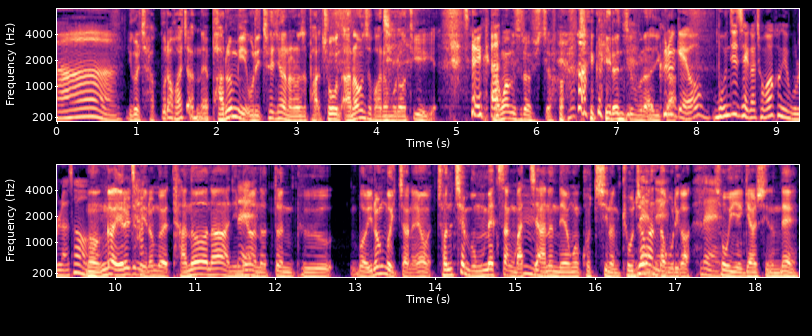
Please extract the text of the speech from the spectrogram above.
아, 이걸 작구라고 하지 않나요? 발음이 우리 최지현 아나운서 바- 좋은 아나운서 발음으로 어떻게 얘기해? 제가 당황스러우시죠? 그러니까 이런 질문을 하니까. 그러게요. 뭔지 제가 정확하게 몰라서. 어, 그러니까 예를 들면 이런 거예요. 단어나 아니면 네. 어떤 그 뭐 이런 거 있잖아요. 전체 문맥상 맞지 음. 않은 내용을 고치는 교정한다고 네네. 우리가 네. 소위 얘기할 수 있는데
